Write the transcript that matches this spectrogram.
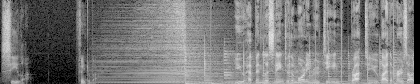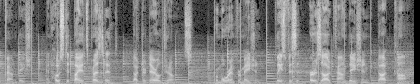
Selah. Think about it. You have been listening to the Morning Routine brought to you by the Herzog Foundation and hosted by its president, Dr. Daryl Jones. For more information, please visit herzogfoundation.com.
